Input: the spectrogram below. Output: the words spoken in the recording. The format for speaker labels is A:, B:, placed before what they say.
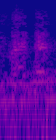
A: مننا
